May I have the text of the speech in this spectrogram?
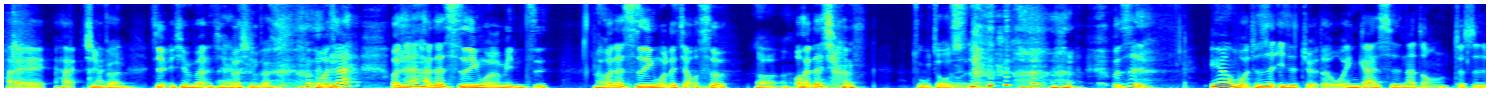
还还兴奋，兴兴奋兴奋！嘿兴奋，我现在我现在还在适应我的名字，嗯。我在适应我的角色，嗯我还在讲，诅咒师，不是。因为我就是一直觉得我应该是那种就是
